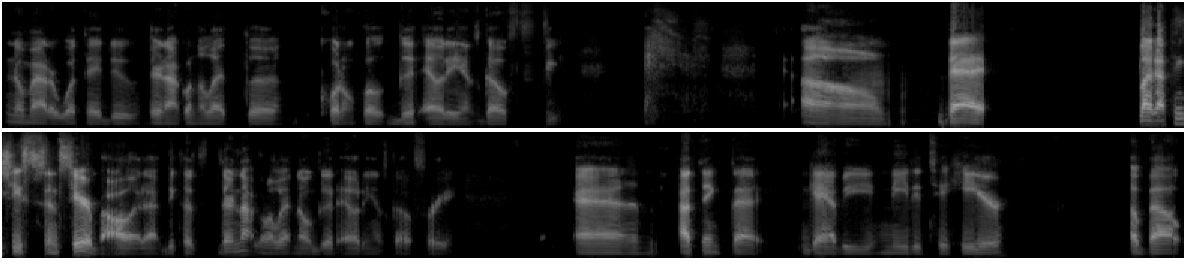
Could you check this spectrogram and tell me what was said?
no matter what they do, they're not going to let the quote unquote good Eldians go free. um, that like I think she's sincere about all of that because they're not going to let no good Eldians go free, and I think that Gabi needed to hear about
